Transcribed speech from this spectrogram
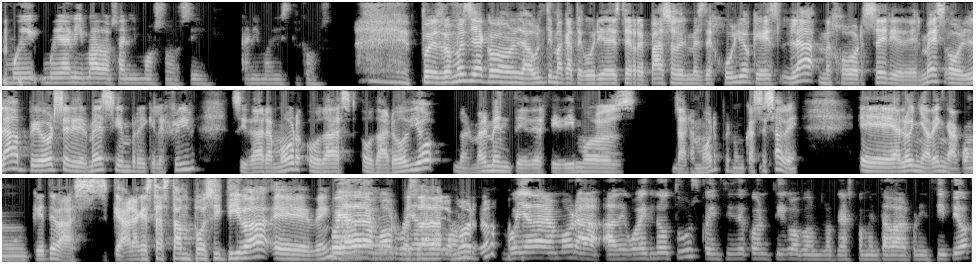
Muy, muy animados, animosos, sí, animalísticos. Pues vamos ya con la última categoría de este repaso del mes de julio, que es la mejor serie del mes o la peor serie del mes. Siempre hay que elegir si dar amor o, das, o dar odio. Normalmente decidimos dar amor, pero nunca se sabe. Eh, Aloña, venga, ¿con qué te vas? Que ahora que estás tan positiva, eh, venga. Voy a dar amor, voy a dar, amor, amor, ¿no? Voy a dar amor a, a The White Lotus, coincido contigo con lo que has comentado al principio.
